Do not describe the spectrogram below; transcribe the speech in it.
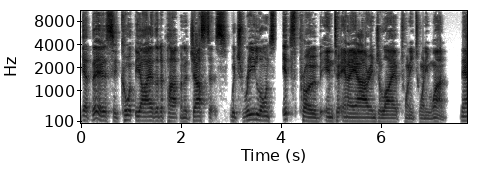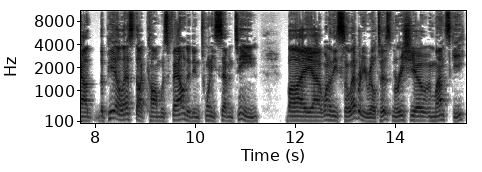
get this, it caught the eye of the Department of Justice, which relaunched its probe into NAR in July of 2021. Now, the PLS.com was founded in 2017 by uh, one of these celebrity realtors, Mauricio Umansky,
